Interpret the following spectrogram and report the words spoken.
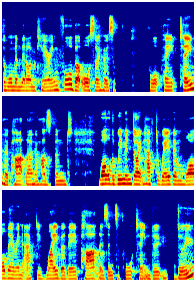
the woman that i'm caring for but also her support team, her partner, her husband. While the women don't have to wear them while they're in active labour, their partners and support team do do.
